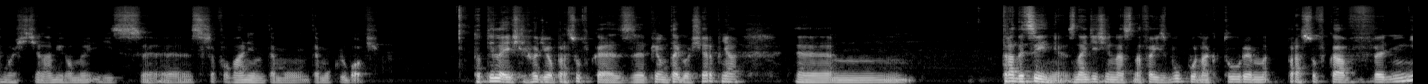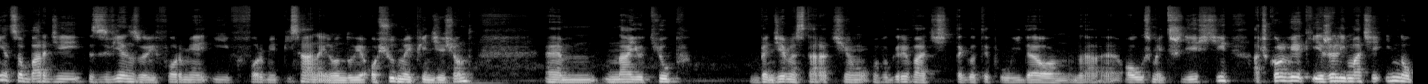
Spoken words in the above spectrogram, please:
właścicielami Romy i z, z szefowaniem temu, temu klubowi. To tyle, jeśli chodzi o prasówkę z 5 sierpnia. Tradycyjnie znajdziecie nas na Facebooku, na którym prasówka w nieco bardziej zwięzłej formie i w formie pisanej ląduje o 7.50. Na YouTube będziemy starać się wygrywać tego typu wideo na, o 8.30, aczkolwiek jeżeli macie inną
